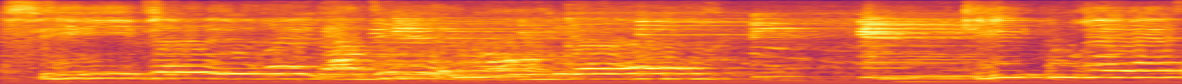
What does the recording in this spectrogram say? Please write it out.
Si Dieu regardait mon cœur, qui pourrait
